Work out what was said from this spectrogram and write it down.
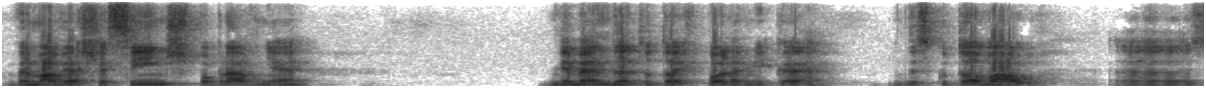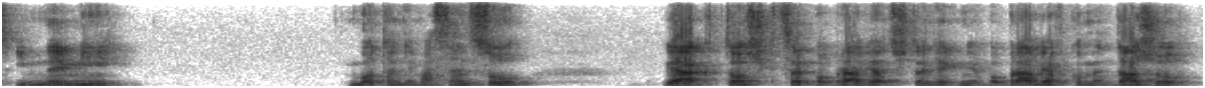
Wymawia się cinch poprawnie. Nie będę tutaj w polemikę dyskutował z innymi, bo to nie ma sensu. Jak ktoś chce poprawiać, to niech mnie poprawia w komentarzu.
